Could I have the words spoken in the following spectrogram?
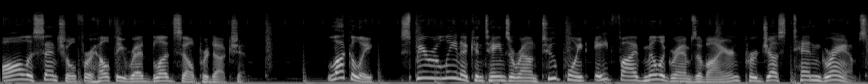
all essential for healthy red blood cell production. Luckily, spirulina contains around 2.85 milligrams of iron per just 10 grams,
